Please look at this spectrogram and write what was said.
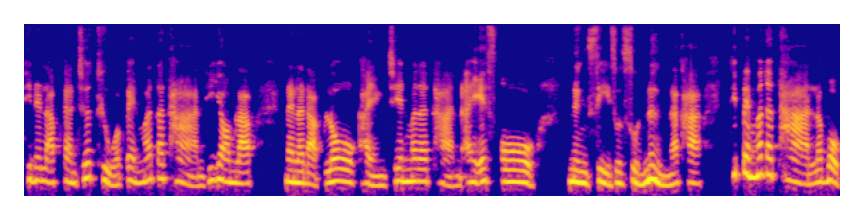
ที่ได้รับการเชื่อถือว่าเป็นมาตรฐานที่ยอมรับในระดับโลกค่ะอย่างเช่น มาตรฐาน ISO 14001 นะคะ ที่เป็นมาตรฐานระบบ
